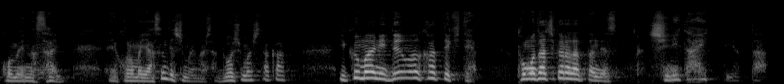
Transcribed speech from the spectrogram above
ごめんなさい。このまま休んでしまいました。どうしましたか?」行く前に電話がかかってきて友達からだったんです「死にたい」って言った。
